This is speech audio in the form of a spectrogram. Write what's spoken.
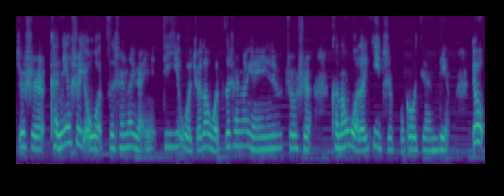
就是肯定是有我自身的原因。第一，我觉得我自身的原因就是可能我的意志不够坚定。就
